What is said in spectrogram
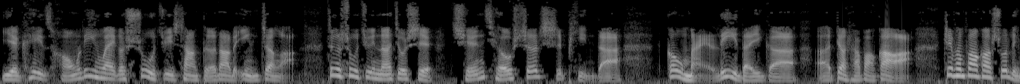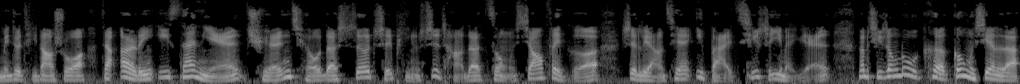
也可以从另外一个数据上得到的印证啊。这个数据呢，就是全球奢侈品的购买力的一个呃调查报告啊。这份报告书里面就提到说，在二零一三年，全球的奢侈品市场的总消费额是两千一百七十亿美元。那么其中陆客贡献了。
